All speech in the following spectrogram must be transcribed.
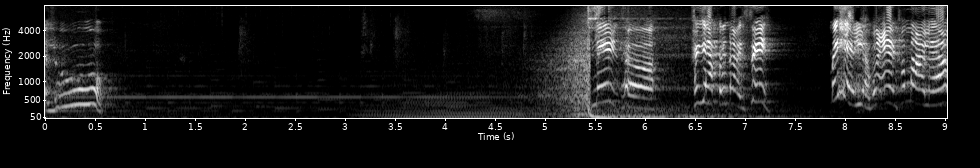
อลูก นี่เธอ ขยับไปหน่อยสิ ไม่เห็นเหรอว่าแอนเข้ามาแล้ว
